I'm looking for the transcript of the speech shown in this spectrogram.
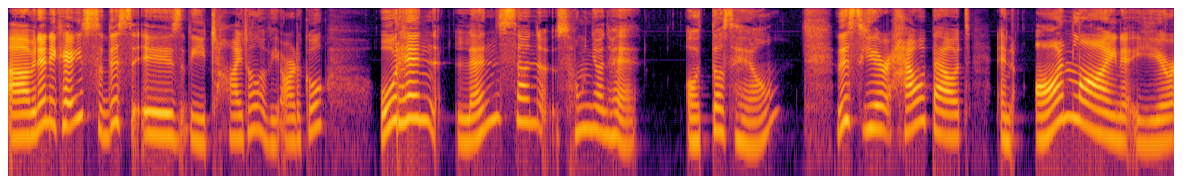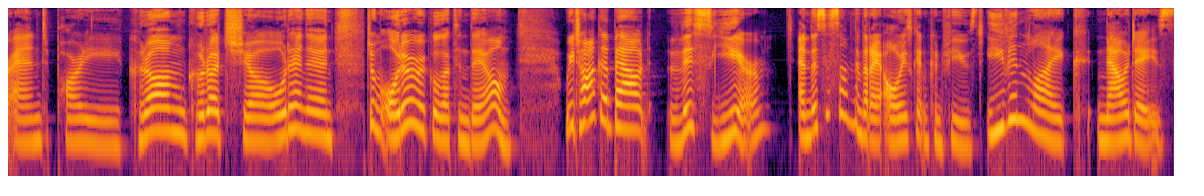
Um, in any case, this is the title of the article. 올해는 랜선 송년회 어떠세요? This year, how about an online year-end party? 그럼 그렇죠. 올해는 좀 어려울 것 같은데요. We talk about this year, and this is something that I always get confused. Even like nowadays,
